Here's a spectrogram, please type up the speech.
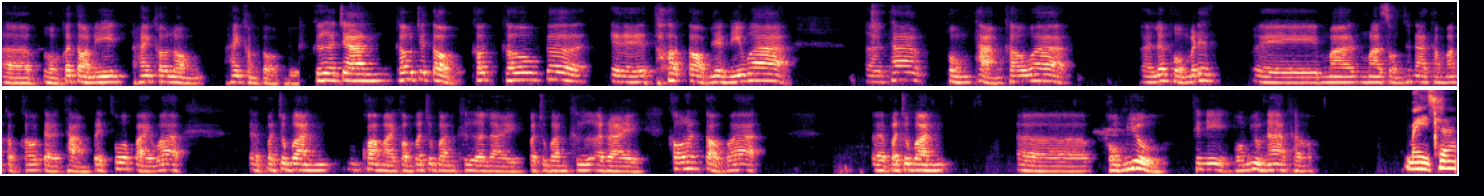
เอ่อผมก็ตอนนี้ให้เขาลองให้คำตอบดู คืออาจารย์เขาจะตอบเขาเขาก็เออตอบตอบอย่างนี้ว่าเอ่อถ้าผมถามเขาว่าเออแล้วผมไม่ได้เออมามาสนทนาธรรมะกับเขาแต่ถามไปทั่วไปว่า ปัจจุบันความหมายของปัจจุบันคืออะไร ปัจจุบันคืออะไร เขาตอบว่าปัจจุบันผมอยู่ที่นี่ผมอยู่หน้าเขา ไม่ใช่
